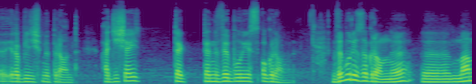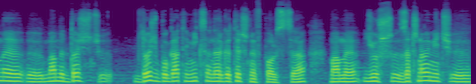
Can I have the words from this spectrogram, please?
y, robiliśmy prąd. A dzisiaj te, ten wybór jest ogromny. Wybór jest ogromny. Y, mamy, y, mamy dość, dość bogaty miks energetyczny w Polsce. Mamy już, zaczynamy mieć y,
